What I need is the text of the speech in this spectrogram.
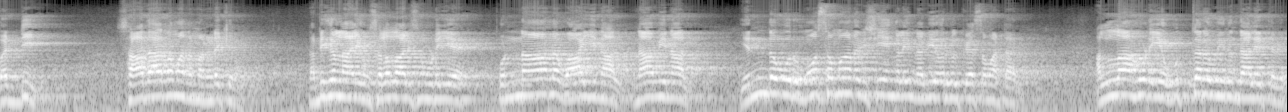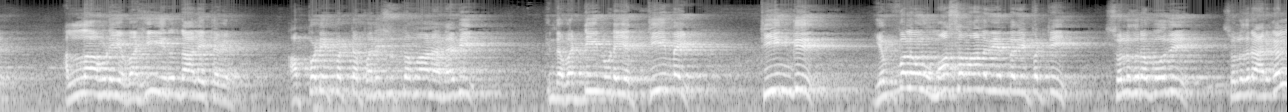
வட்டி சாதாரணமாக நம்ம நினைக்கிறோம். நபிகள் நாயகம் செல்லதாலிசனுடைய பொன்னான வாயினால் நாவினால் எந்த ஒரு மோசமான விஷயங்களையும் நபி அவர்கள் பேச மாட்டார்கள். அல்லாஹுடைய உத்தரவு இருந்தாலே தவிர அல்லாஹுடைய வகி இருந்தாலே தவிர அப்படிப்பட்ட பரிசுத்தமான நபி இந்த வட்டியினுடைய தீமை தீங்கு எவ்வளவு மோசமானது என்பதை பற்றி சொல்லுகிற போது சொல்லுகிறார்கள்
